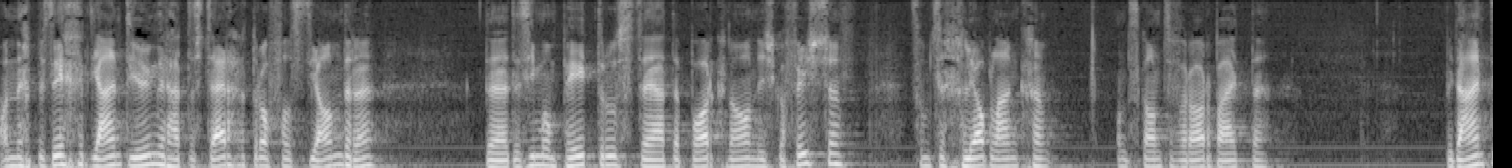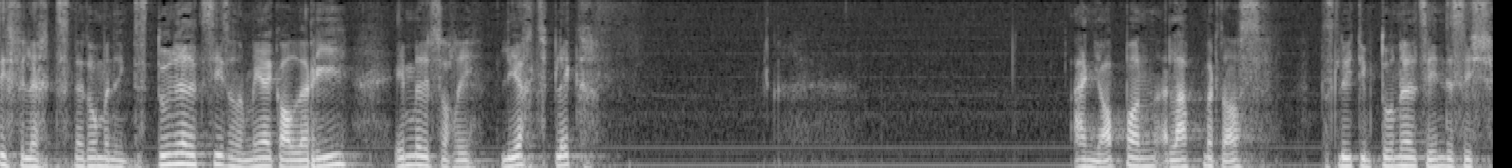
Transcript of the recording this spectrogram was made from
Und ich bin sicher, die eine Jünger hat das stärker getroffen als die anderen. Der, Simon Petrus, der hat ein paar und ist fischen, um sich ein bisschen ablenken und das Ganze verarbeiten. Bei der einen war vielleicht nicht unbedingt ein Tunnel, sondern mehr eine Galerie. Immer so ein bisschen Lichtblick. in Japan erlebt man das, dass Leute im Tunnel sind. Es ist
